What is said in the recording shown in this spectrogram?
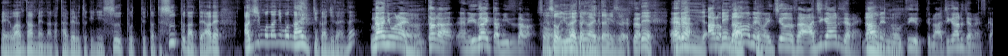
えーワンタン麺なんか食べるときにスープって言ったってスープなんてあれ味も何もないっていう感じだよね。何もないよ。うん。ただ、あの湯がいた水だかそう湯がいた水。湯がいた水。ら。でえだ麺があの麺があって。ラーメンは一応さ味があるじゃない。ラーメンのおつゆっていうのは味があるじゃないですか、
